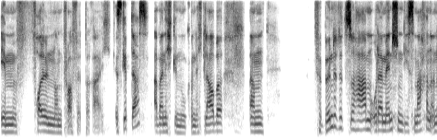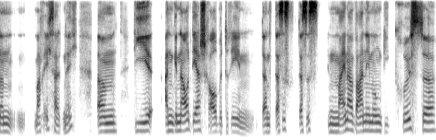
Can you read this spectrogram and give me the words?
im vollen Non-Profit-Bereich. Es gibt das, aber nicht genug. Und ich glaube, ähm, Verbündete zu haben oder Menschen, die es machen, und dann mache ich es halt nicht, ähm, die an genau der Schraube drehen. Dann, das ist, das ist in meiner Wahrnehmung die größte,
